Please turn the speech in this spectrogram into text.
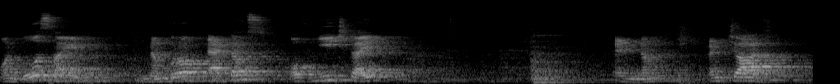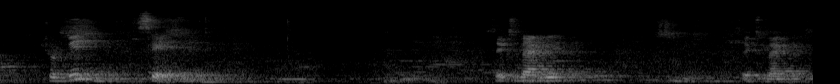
On both side number of each type and num and charge should be same. 6 manganese, 6 manganese,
